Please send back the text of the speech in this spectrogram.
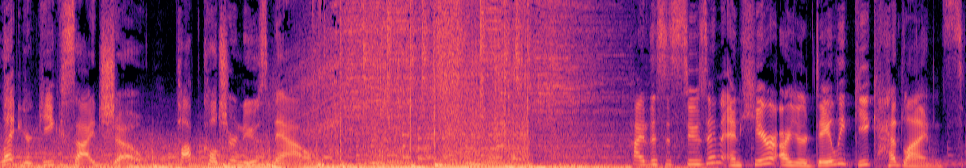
Let your geek side show. Pop culture news now. Hi, this is Susan, and here are your daily geek headlines.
